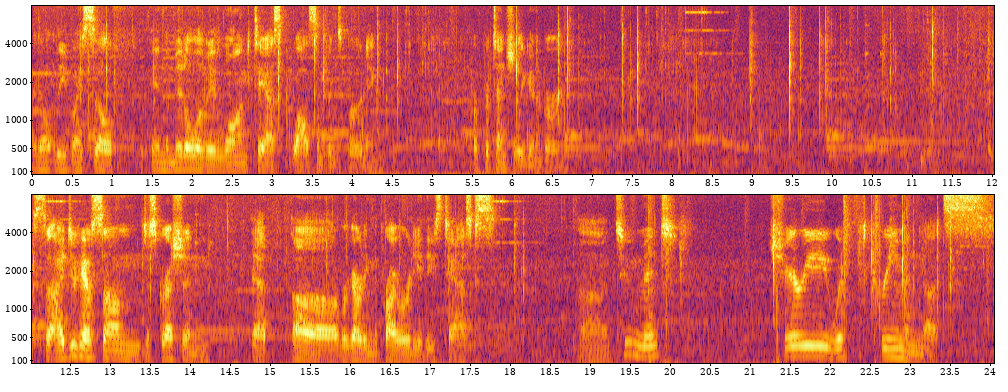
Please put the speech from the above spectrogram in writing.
I don't leave myself in the middle of a long task while something's burning. Or potentially gonna burn. So I do have some discretion at uh, regarding the priority of these tasks. Uh, two mint, cherry, whipped cream, and nuts.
